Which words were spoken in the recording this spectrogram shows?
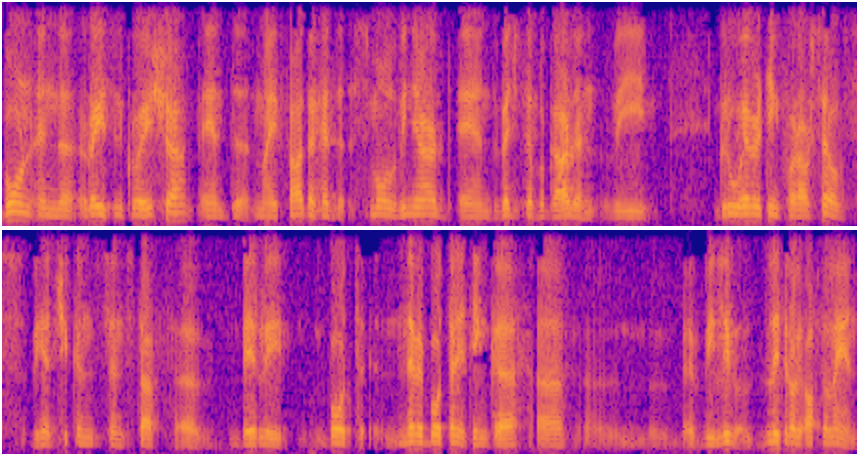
born and uh, raised in Croatia, and uh, my father had a small vineyard and vegetable garden. We grew everything for ourselves. We had chickens and stuff. Uh, barely bought, never bought anything. Uh, uh, we live literally off the land.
